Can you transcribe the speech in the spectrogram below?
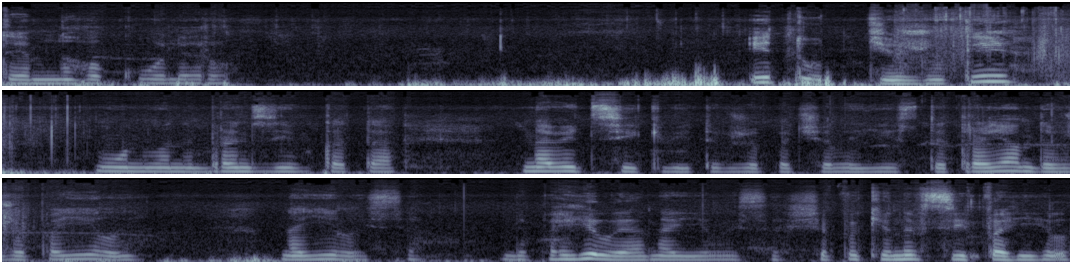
темного кольору. І тут ті жуки, вон вони, бронзівка та навіть ці квіти вже почали їсти. Троянди вже поїли, наїлися. Не поїли, а наїлися. Ще поки не всі поїли.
